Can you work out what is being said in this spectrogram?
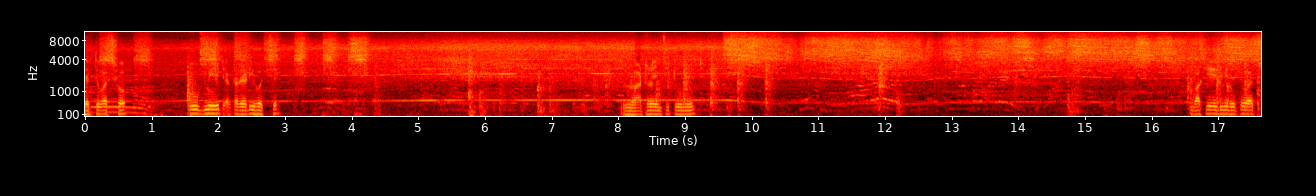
দেখতে পাচ্ছ টুব মিট একটা রেডি হচ্ছে। আঠেরো ইঞ্চি টু মিনিট বাকি এইদিকে দেখতে পাচ্ছ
